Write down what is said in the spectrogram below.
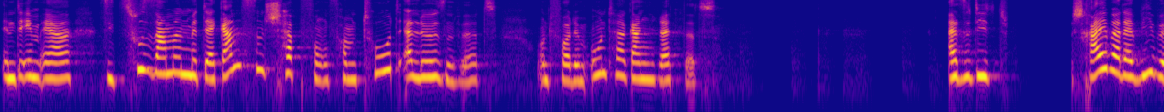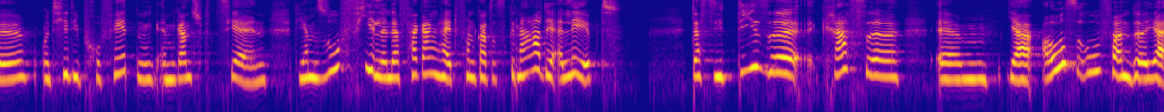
indem er sie zusammen mit der ganzen Schöpfung vom Tod erlösen wird und vor dem Untergang rettet. Also die Schreiber der Bibel und hier die Propheten im ganz Speziellen, die haben so viel in der Vergangenheit von Gottes Gnade erlebt, dass sie diese krasse, ähm, ja, ausufernde, ja,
